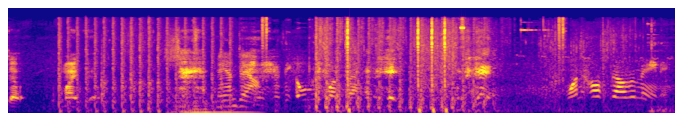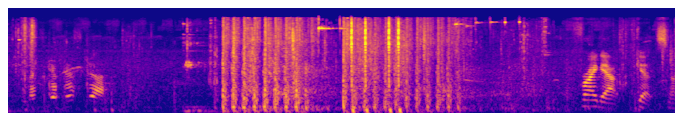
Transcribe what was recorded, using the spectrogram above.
Heads up. Minefield. Man down. You're the only one left. I'm hit. I'm hit. One hostile remaining. Let's get this done. Frag out. Get some.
